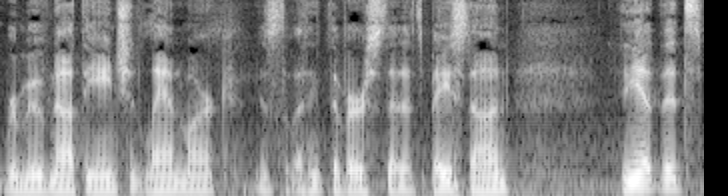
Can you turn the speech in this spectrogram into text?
Remove not the ancient landmark, is I think the verse that it's based on. And yet it's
